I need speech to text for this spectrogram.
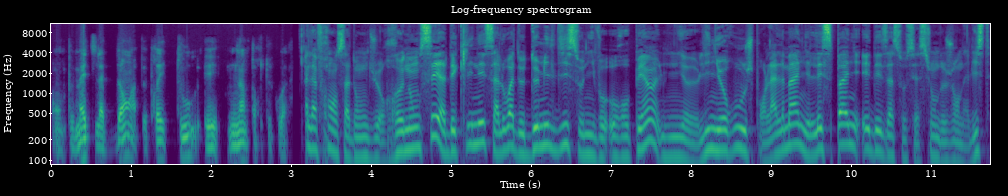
On peut mettre là-dedans à peu près tout et n'importe quoi. La France a donc dû renoncer à décliner sa loi de 2010 au niveau européen, une ligne rouge pour l'Allemagne, l'Espagne et des associations de journalistes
